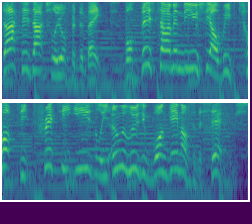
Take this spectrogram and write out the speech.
that is actually up for debate. But this time in the UCL, we topped it pretty easily, only losing one game out of the six.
